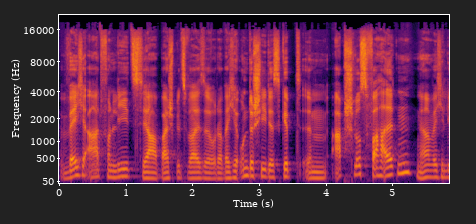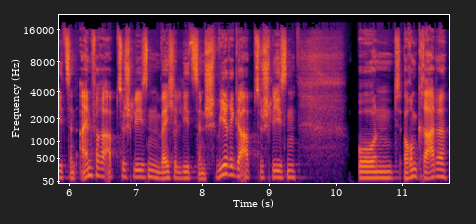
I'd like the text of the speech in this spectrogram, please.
welche Art von Leads, ja, beispielsweise oder welche Unterschiede es gibt im Abschlussverhalten. Ja, welche Leads sind einfacher abzuschließen, welche Leads sind schwieriger abzuschließen und warum gerade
